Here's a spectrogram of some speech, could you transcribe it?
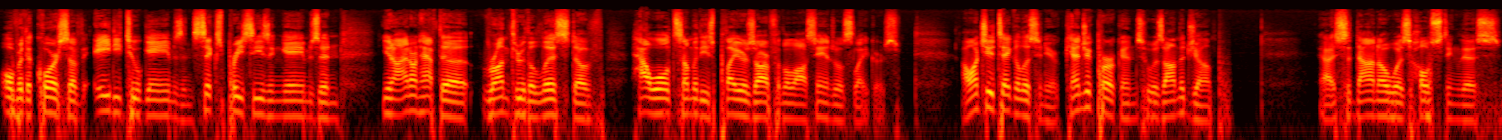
over the course of 82 games and six preseason games? And, you know, I don't have to run through the list of how old some of these players are for the Los Angeles Lakers. I want you to take a listen here. Kendrick Perkins, who was on the jump, uh, Sedano was hosting this,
